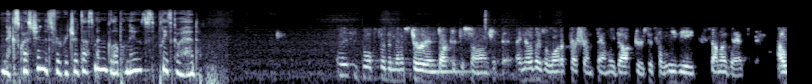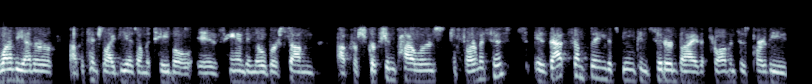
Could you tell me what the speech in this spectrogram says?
Next question is for Richard Zussman, Global News. Please go ahead. This is both for the minister and Dr. Dosanjh. I know there's a lot of pressure on family doctors. This alleviates some of it. Uh, one of the other uh, potential ideas on the table is handing over some uh, prescription powers to pharmacists. Is that something that's being considered by the province as part of these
